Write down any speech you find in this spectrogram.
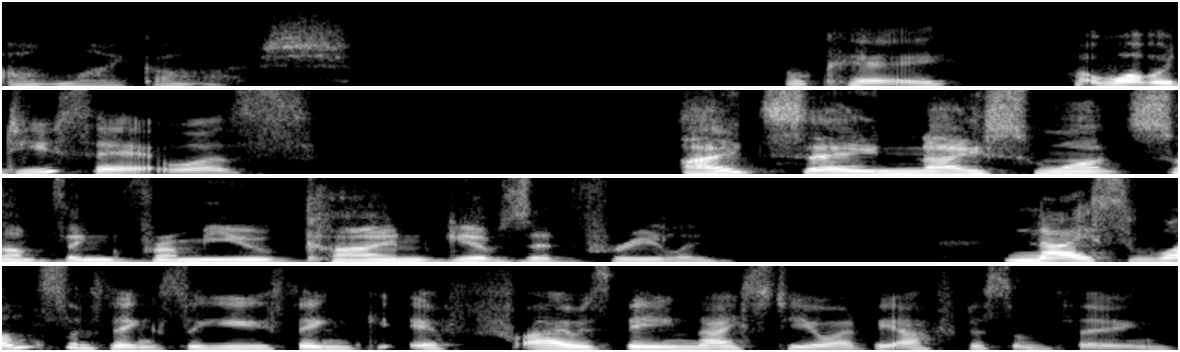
oh my gosh. Okay. What would you say it was? I'd say nice wants something from you, kind gives it freely. nice wants something. So you think if i was being nice to you i'd be after something.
